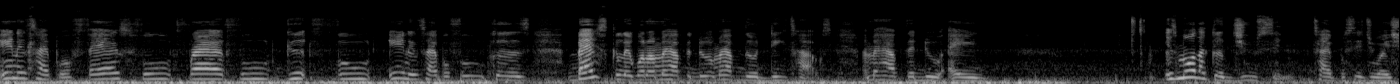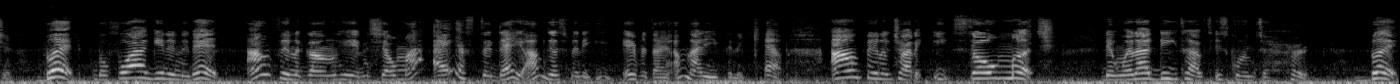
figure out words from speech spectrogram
any type of fast food, fried food, good food, any type of food. Because basically, what I'm gonna have to do, I'm gonna have to do a detox. I'm gonna have to do a. It's more like a juicing type of situation. But before I get into that, I'm finna go ahead and show my ass today. I'm just finna eat everything. I'm not even finna cap. I'm finna try to eat so much that when I detox, it's going to hurt. But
